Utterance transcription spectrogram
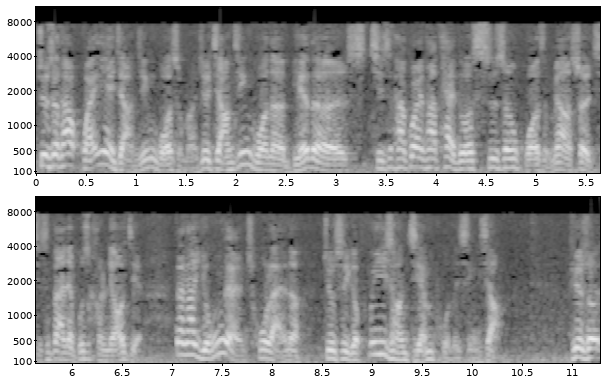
就是他怀念蒋经国什么？就蒋经国呢，别的其实他关于他太多私生活怎么样的事儿，其实大家不是很了解，但他永远出来呢，就是一个非常简朴的形象。比如说，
